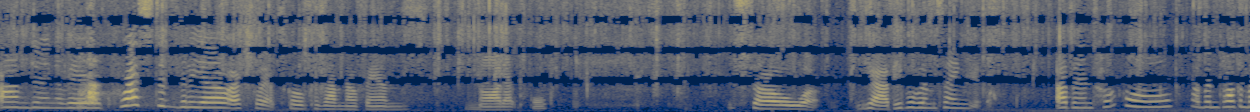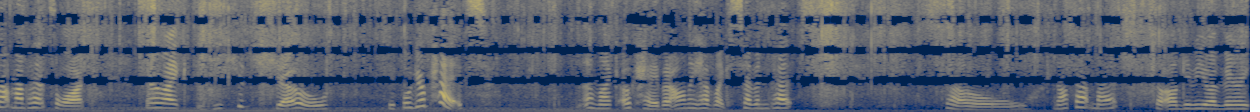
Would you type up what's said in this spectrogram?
I'm doing a very requested video, actually at school because I have no fans not at school. So, yeah, people have been saying, I've been, oh, I've been talking about my pets a lot. They're like, you should show people your pets. I'm like, okay, but I only have like seven pets. So, not that much. So I'll give you a very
